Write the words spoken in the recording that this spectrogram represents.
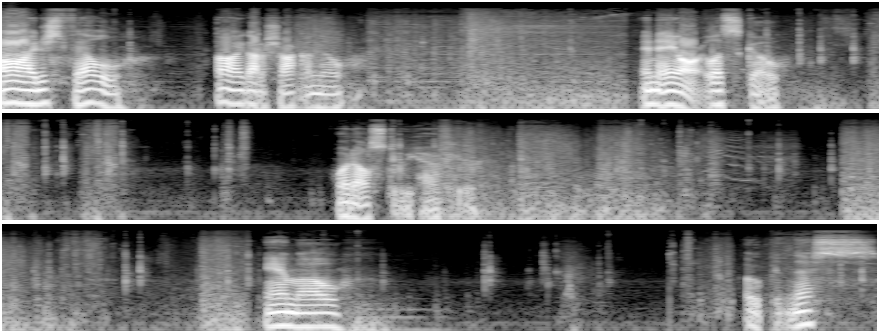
Oh, I just fell. Oh, I got a shotgun though. An AR, let's go. What else do we have here? Ammo. Open this.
